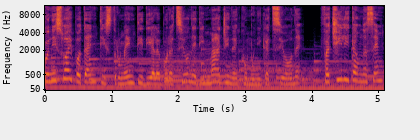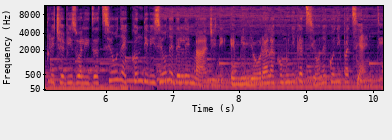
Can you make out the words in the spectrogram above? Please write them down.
Con i suoi potenti strumenti di elaborazione di immagine e comunicazione, facilita una semplice visualizzazione e condivisione delle immagini e migliora la comunicazione con i pazienti.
